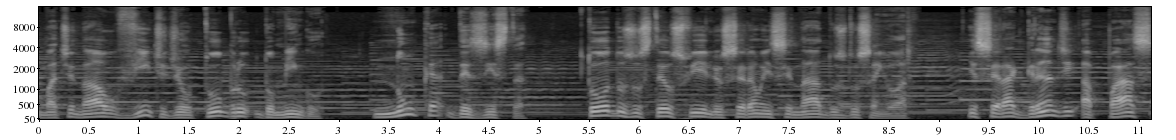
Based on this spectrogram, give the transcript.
matinal, 20 de outubro, domingo. Nunca desista. Todos os teus filhos serão ensinados do Senhor, e será grande a paz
